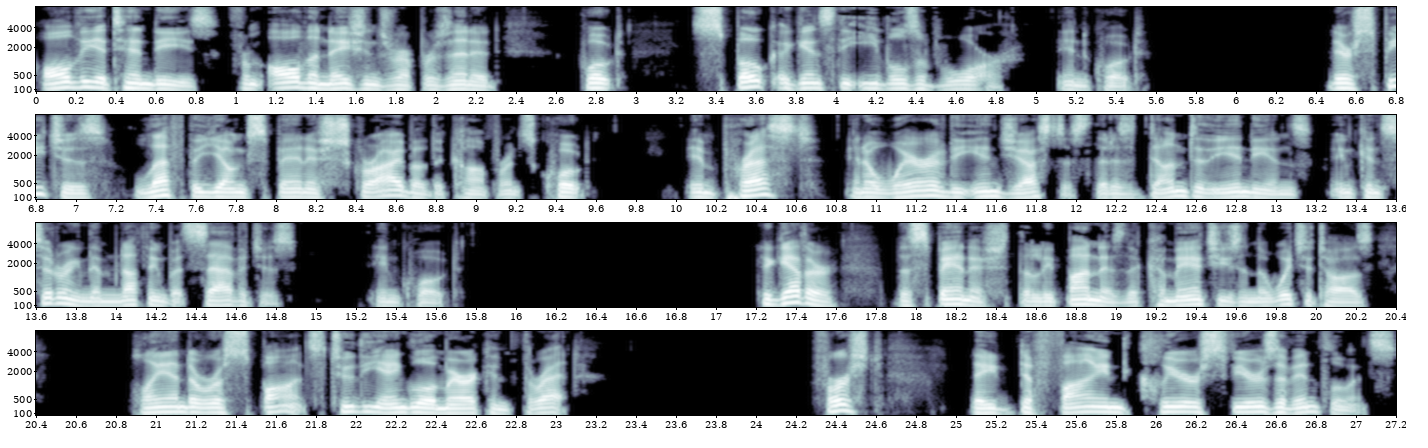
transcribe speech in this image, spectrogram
all the attendees from all the nations represented, quote, spoke against the evils of war, end quote. Their speeches left the young Spanish scribe of the conference, quote, impressed and aware of the injustice that is done to the Indians in considering them nothing but savages, end quote. Together, the Spanish, the Lipanes, the Comanches, and the Wichitas planned a response to the Anglo American threat. First, they defined clear spheres of influence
